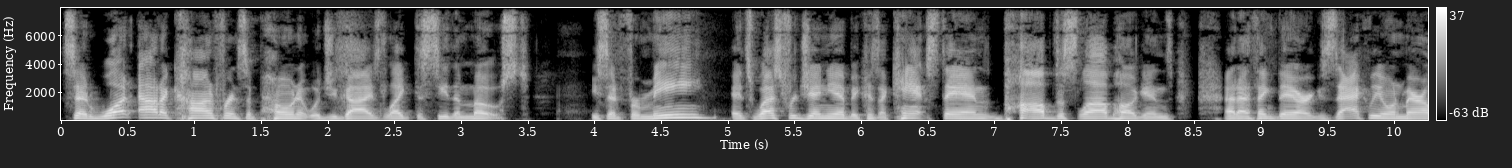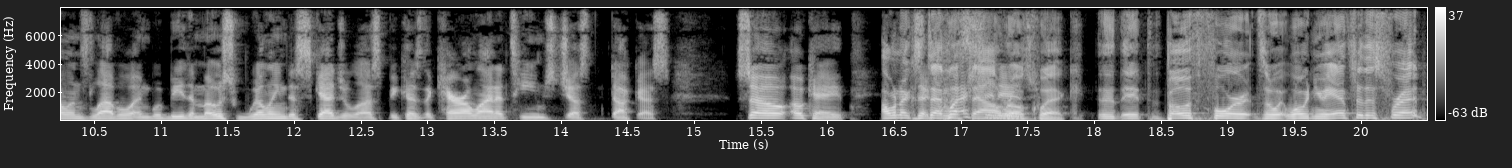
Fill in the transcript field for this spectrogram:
said, What out of conference opponent would you guys like to see the most? He He said, For me, it's West Virginia because I can't stand Bob the Slob Huggins. And I think they are exactly on Maryland's level and would be the most willing to schedule us because the Carolina teams just duck us. So, okay. I want to extend this out question real quick. It, it- both for so when you answer this, Fred,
